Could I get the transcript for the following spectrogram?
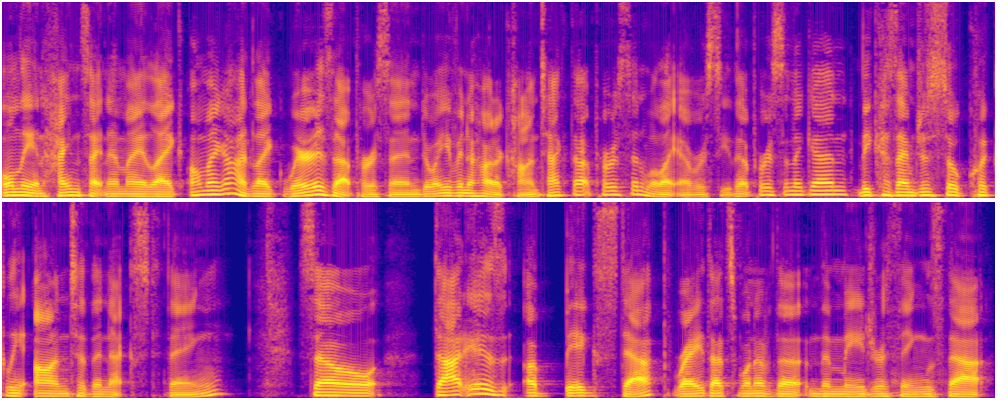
only in hindsight am I like, oh my God, like where is that person? Do I even know how to contact that person? Will I ever see that person again? Because I'm just so quickly on to the next thing. So that is a big step, right? That's one of the the major things that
